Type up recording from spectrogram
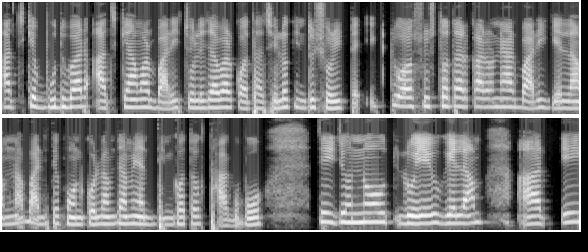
আজকে বুধবার, আজকে আমার বাড়ি চলে যাওয়ার কথা ছিল, কিন্তু শরীরটা একটু অসুস্থতার কারণে আর বাড়ি গেলাম না। বাড়িতে ফোন করলাম যে, আমি আর দিন থাকব। সেই জন্য রয়েও গেলাম। আর এই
